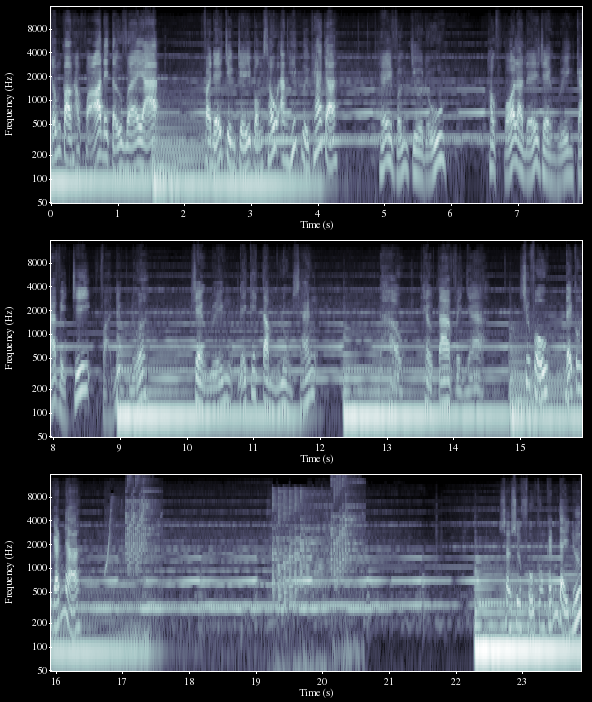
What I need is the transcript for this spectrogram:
Chúng con học võ để tự vệ ạ. À. Phải để trừng trị bọn xấu ăn hiếp người khác. À? Thế vẫn chưa đủ. Học võ là để rèn luyện cả về trí và đức nữa. Rèn luyện để cái tâm luôn sáng. Nào, theo ta về nhà. Sư phụ, để con gánh ạ. À? Sao sư phụ không gánh đầy nước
